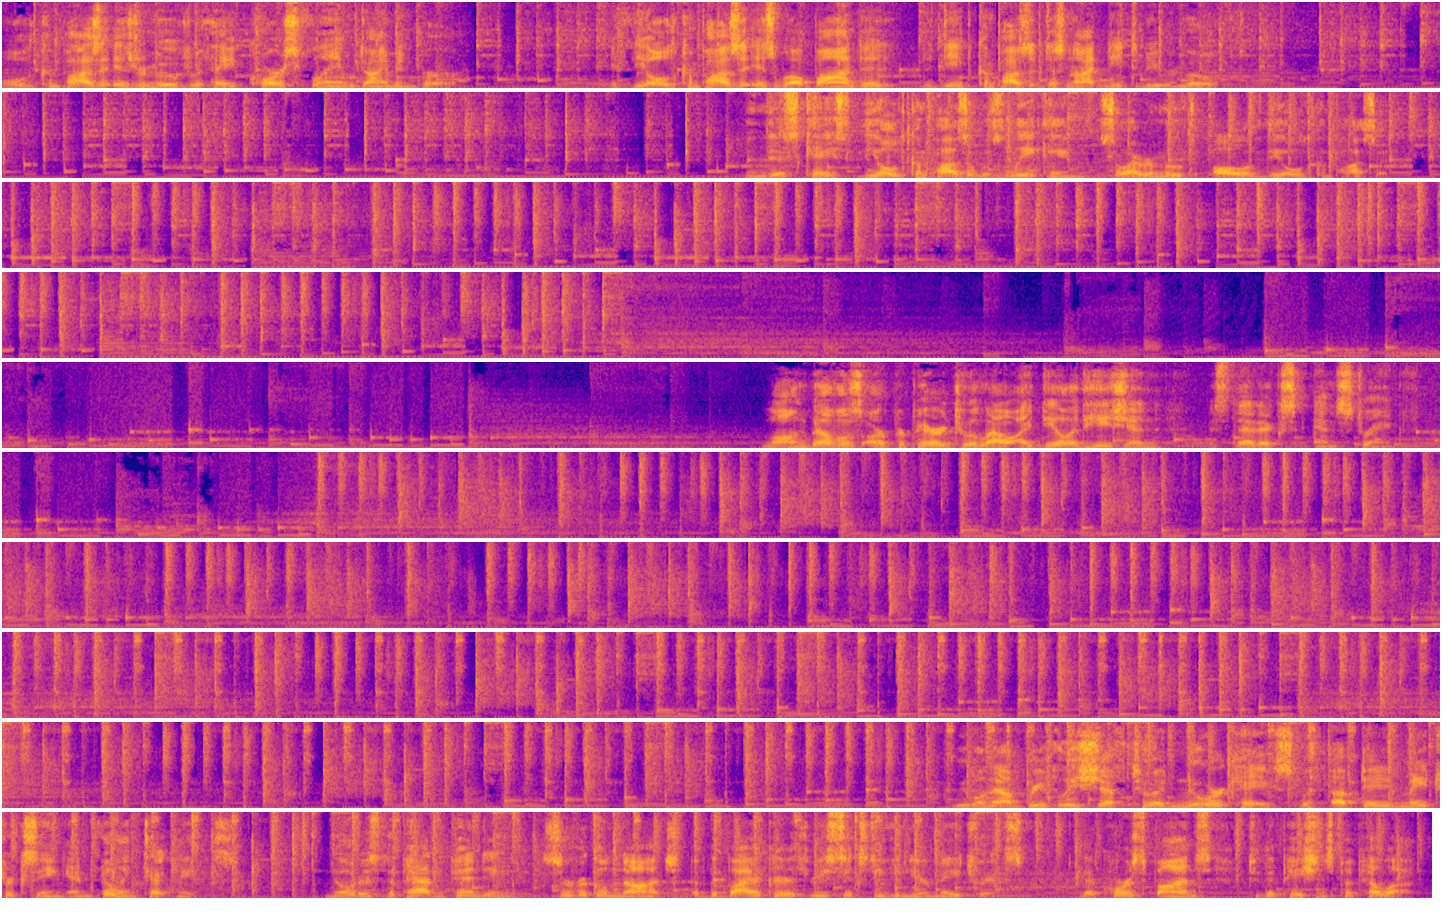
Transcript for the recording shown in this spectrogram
Old composite is removed with a coarse flame diamond burr. If the old composite is well bonded, the deep composite does not need to be removed. In this case, the old composite was leaking, so I removed all of the old composite. Long bevels are prepared to allow ideal adhesion, aesthetics, and strength. We will now briefly shift to a newer case with updated matrixing and filling techniques. Notice the patent pending cervical notch of the BioClear 360 veneer matrix that corresponds to the patient's papilla.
